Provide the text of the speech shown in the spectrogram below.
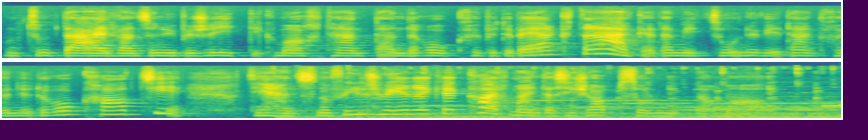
und zum Teil, wenn sie eine Überschreitung gemacht haben, dann den Rock über den Berg tragen, damit die Sonne wieder dann den Rock anziehen können. Die haben es noch viel schwieriger gehabt. Ich meine, das ist absolut normal.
